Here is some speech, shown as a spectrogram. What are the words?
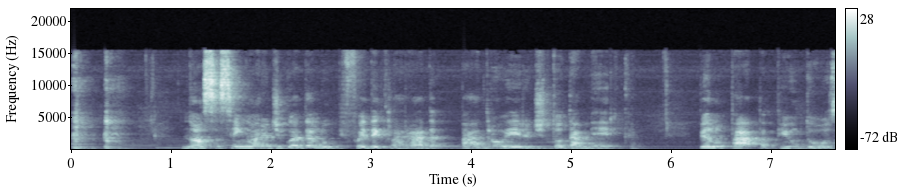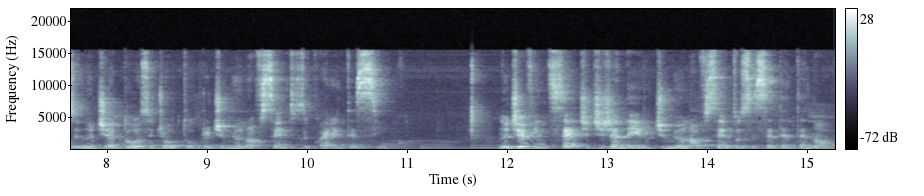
Nossa Senhora de Guadalupe foi declarada padroeira de toda a América pelo Papa Pio XII no dia 12 de outubro de 1945. No dia 27 de janeiro de 1979,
